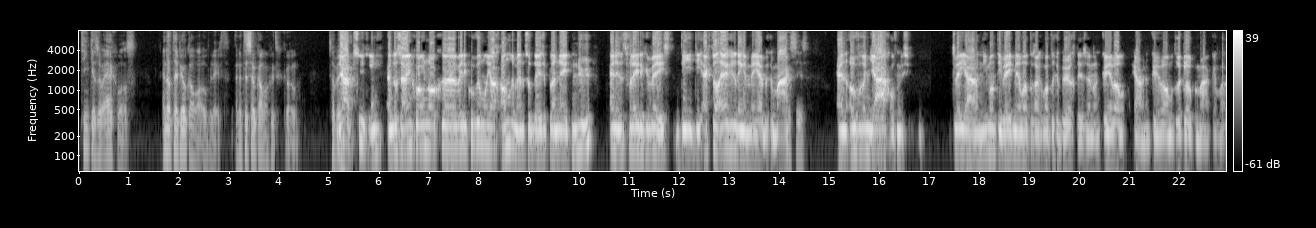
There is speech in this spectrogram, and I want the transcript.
tien keer zo erg was. En dat heb je ook allemaal overleefd. En het is ook allemaal goed gekomen. Snap je? Ja, precies. En, en er zijn gewoon nog, eh, weet ik hoeveel miljard andere mensen op deze planeet nu en in het verleden geweest, die, die echt wel ergere dingen mee hebben gemaakt. Precies. En over een jaar of misschien twee jaar, niemand die weet meer wat er, wat er gebeurd is. En dan kun je wel, ja, dan kun je wel allemaal druk lopen maken. Maar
